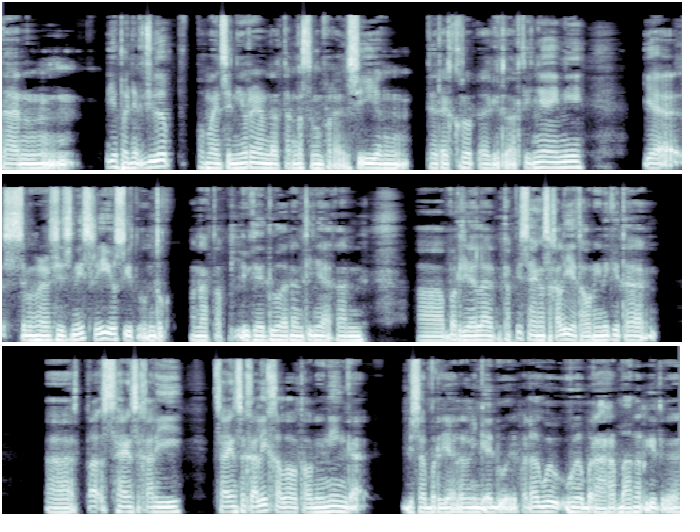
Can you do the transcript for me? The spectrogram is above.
dan ya banyak juga pemain senior yang datang ke FC yang direkrut ya gitu. Artinya ini ya FC ini serius gitu untuk menatap Liga 2 nantinya akan uh, berjalan. Tapi sayang sekali ya tahun ini kita uh, sayang sekali sayang sekali kalau tahun ini nggak bisa berjalan Liga 2. Padahal gue udah berharap banget gitu ya.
